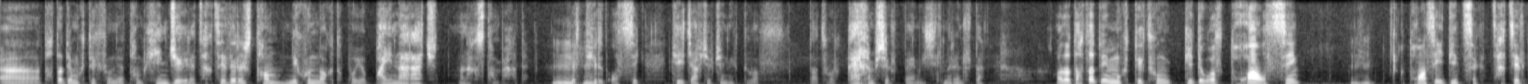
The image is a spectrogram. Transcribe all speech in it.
а дотоодын мөхтөгтөний том хэмжээгээрээ зах зээлээрээс том нэг хүн ногдох буюу баянаараач манайхс том байгаад байна. Тэгэхээр тэр улсыг тэгж авч явж яах гэдэг бол одоо зүгээр гайхамшиг байна гэж хэлмээр байна л да. Одоо дотоодын мөхтөгтөн гэдэг бол тухайн улсын тухайн улсын эдийн засаг зах зээл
